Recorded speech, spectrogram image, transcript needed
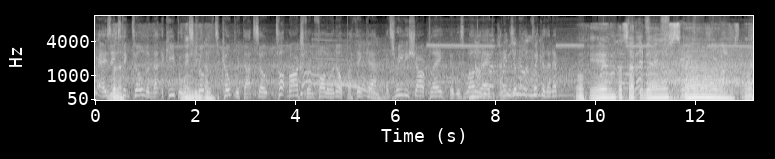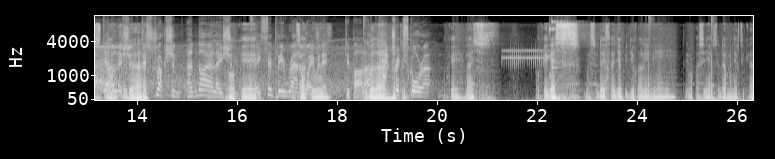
Yeah, his Bola. instinct told him that the keeper would struggle to cope with that. So top marks for him following up. I think um, it's really sharp play. It was well Number read, and he was a little 21. quicker than ever. Oke, 4-1 guys. Nice. Lost time sudah. destruction, annihilation. Oke. They simply ran 4-1. away with it. Dybala. Oke, nice. Oke guys, gua sudahi saja video kali ini. Terima kasih yang sudah menyaksikan.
